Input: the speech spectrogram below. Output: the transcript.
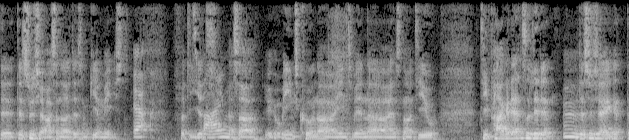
det, det synes jeg også er noget af det, som giver mest. ja, Fordi at, altså, jo ens kunder og ens venner og alt sådan noget, de er jo, de pakker det altid lidt ind. Mm. Og det synes jeg ikke, at,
